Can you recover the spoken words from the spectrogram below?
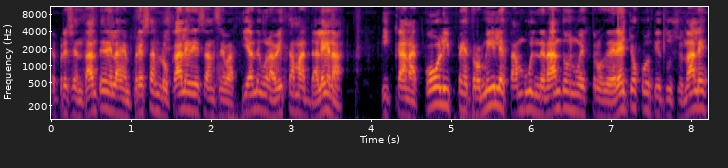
representante de las empresas locales de San Sebastián de Buenavista Magdalena. Y Canacol y Petromil están vulnerando nuestros derechos constitucionales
